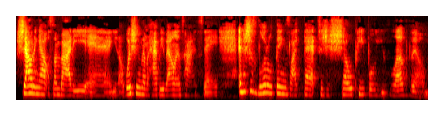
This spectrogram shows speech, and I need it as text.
shouting out somebody and you know wishing them a happy valentine's day and it's just little things like that to just show people you love them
